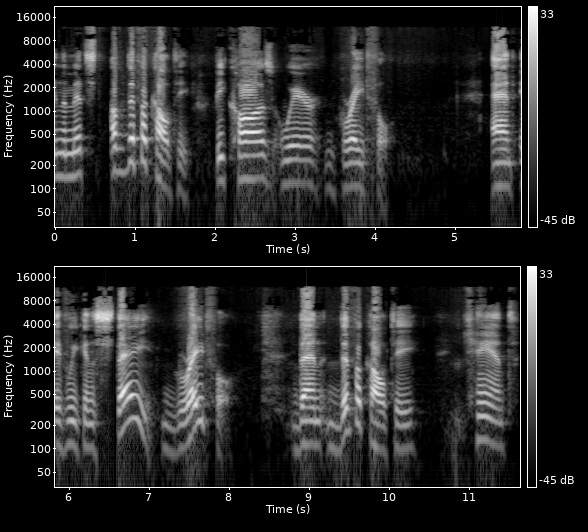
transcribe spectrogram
in the midst of difficulty because we're grateful. And if we can stay grateful, then difficulty can't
